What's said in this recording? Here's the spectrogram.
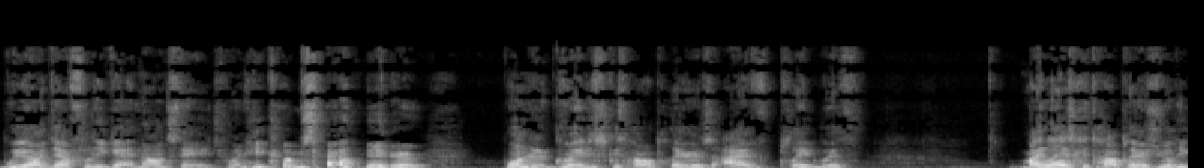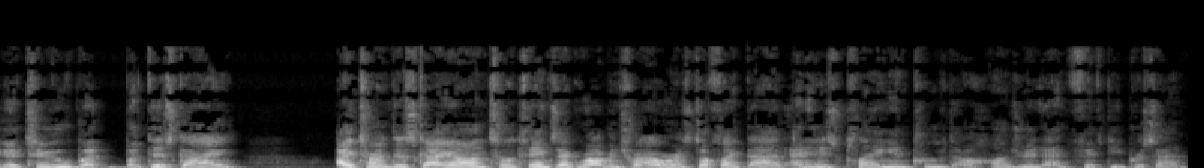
We are definitely getting on stage when he comes down here. One of the greatest guitar players I've played with. My last guitar player is really good too, but but this guy, I turned this guy on to things like Robin Trower and stuff like that, and his playing improved 150%.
